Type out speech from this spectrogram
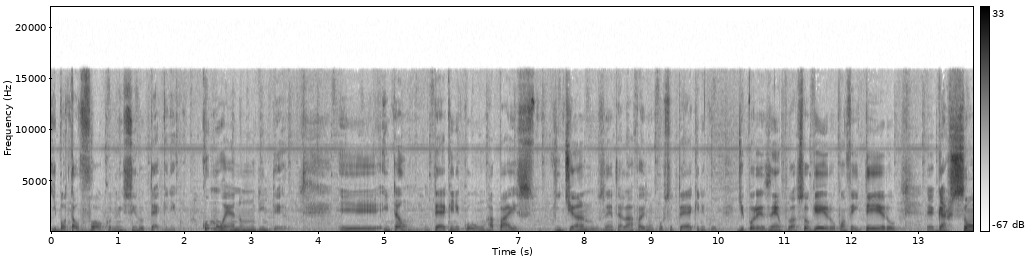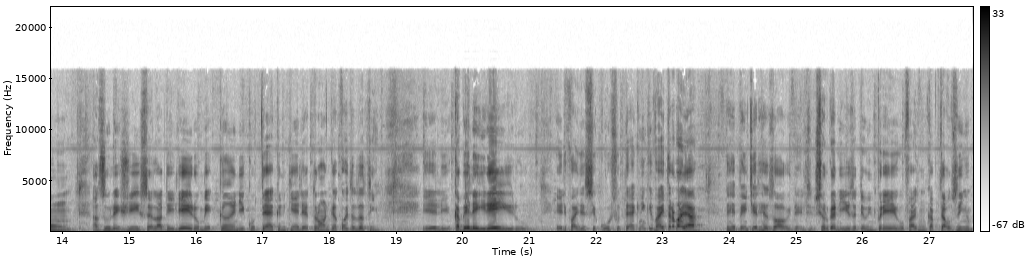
e botar o foco no ensino técnico, como é no mundo inteiro. E, então, o técnico, um rapaz 20 anos, entra lá, faz um curso técnico de, por exemplo, açougueiro, confeiteiro, é, garçom, azulejista, ladrilheiro, mecânico, técnico em eletrônica, coisas assim. Ele, cabeleireiro, ele faz esse curso técnico e vai trabalhar. De repente ele resolve, ele se organiza, tem um emprego, faz um capitalzinho,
